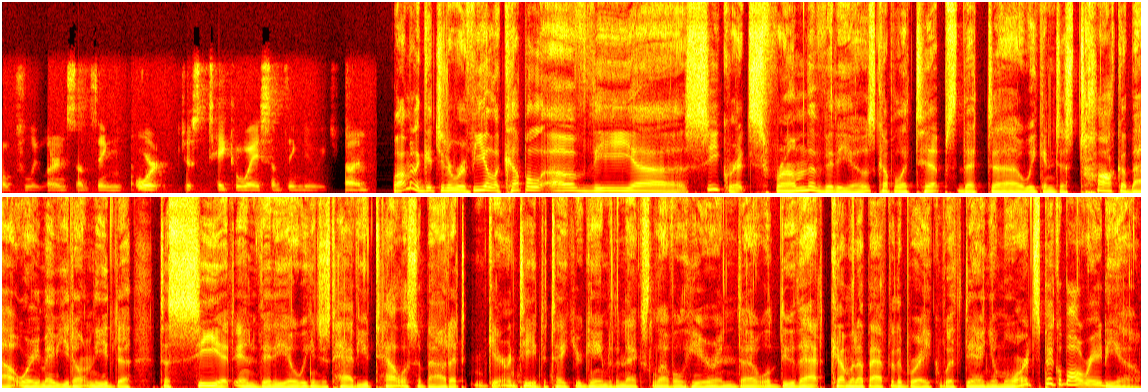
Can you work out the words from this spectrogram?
hopefully learn something or just take away something new each time. Well, I'm going to get you to reveal a couple of the uh, secrets from the videos, a couple of tips that uh, we can just talk about where maybe you don't need to, to see it in video. We can just have you tell us about it. Guaranteed to take your game to the next level here. And uh, we'll do that coming up after the break with Daniel Moore. It's Pickleball Radio.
